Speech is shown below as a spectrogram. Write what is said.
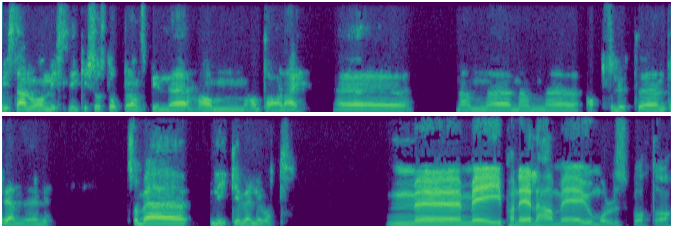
hvis det er noe han misliker, så stopper han spillet. Han, han tar deg. Men, eh, men, eh, absolutt en trener som jeg liker veldig godt. Vi, i panelet her, vi er jo Molde-supportere.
